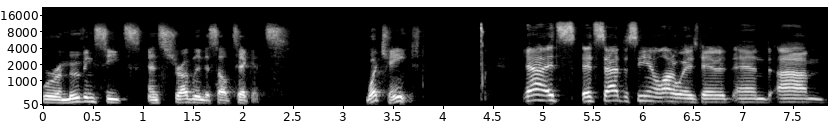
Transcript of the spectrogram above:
were removing seats and struggling to sell tickets. What changed? Yeah, it's it's sad to see in a lot of ways, David. And um,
